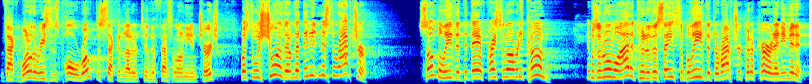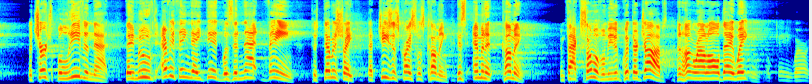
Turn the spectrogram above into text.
In fact, one of the reasons Paul wrote the second letter to the Thessalonian church was to assure them that they didn't miss the rapture. Some believed that the day of Christ had already come. It was a normal attitude of the saints to believe that the rapture could occur at any minute. The church believed in that. They moved, everything they did was in that vein to demonstrate that Jesus Christ was coming, his imminent coming. In fact, some of them even quit their jobs and hung around all day waiting. Okay, where are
